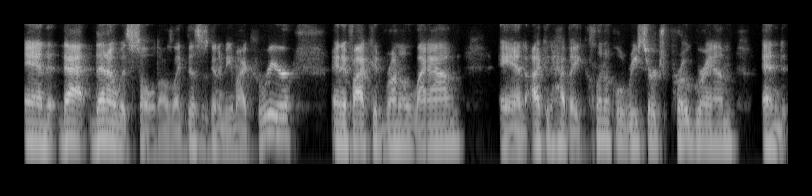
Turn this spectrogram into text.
And that, then I was sold. I was like, this is going to be my career. And if I could run a lab and I could have a clinical research program and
